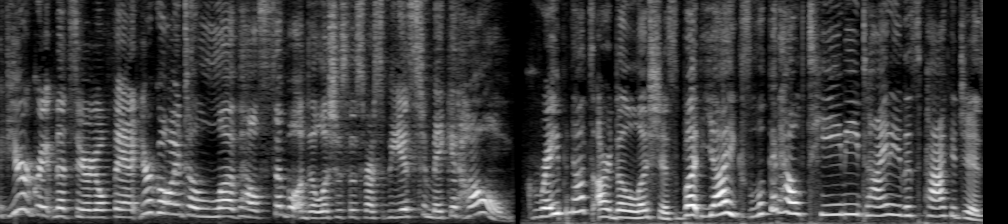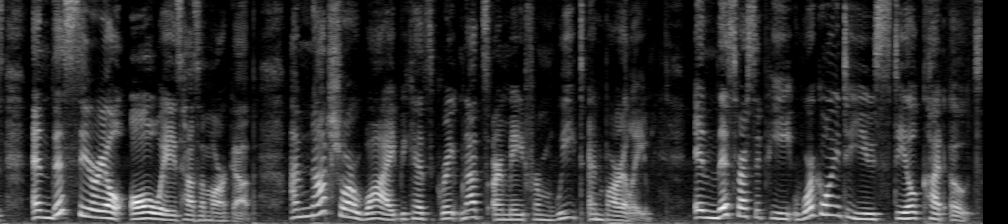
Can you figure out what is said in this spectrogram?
If you're a Grape Nut cereal fan, you're going to love how simple and delicious this recipe is to make at home. Grape nuts are delicious, but yikes, look at how teeny tiny this package is. And this cereal always has a markup. I'm not sure why because grape nuts are made from wheat and barley. In this recipe, we're going to use steel cut oats,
